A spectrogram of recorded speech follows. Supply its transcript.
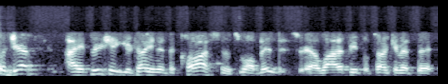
Well, Jeff, I appreciate you talking about the costs of small business. A lot of people talk about the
